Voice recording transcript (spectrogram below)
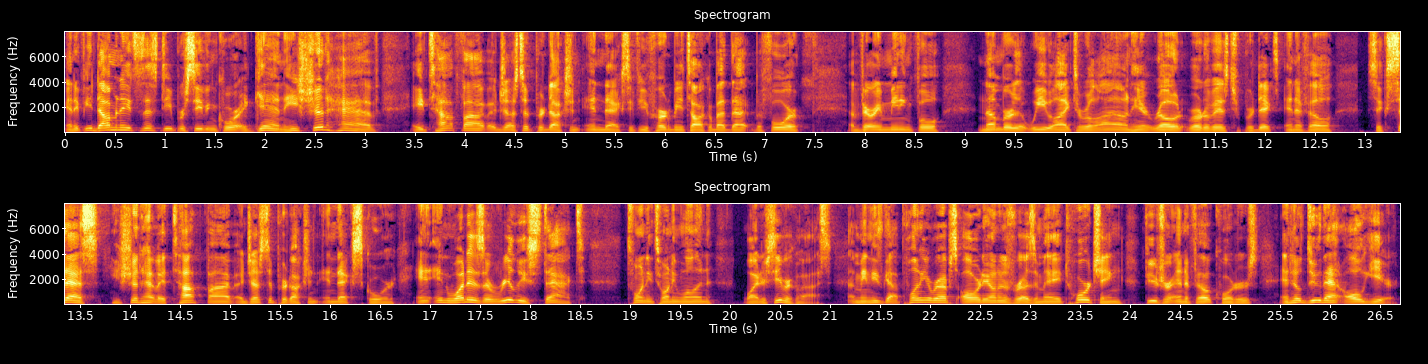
And if he dominates this deep receiving core again, he should have a top five adjusted production index. If you've heard me talk about that before, a very meaningful number that we like to rely on here at RotoViz to predict NFL success. He should have a top five adjusted production index score in, in what is a really stacked 2021 wide receiver class. I mean, he's got plenty of reps already on his resume, torching future NFL quarters, and he'll do that all year.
